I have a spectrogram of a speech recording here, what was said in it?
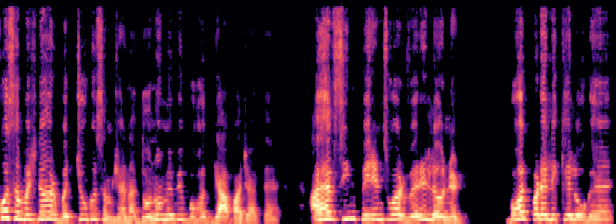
को समझना और बच्चों को समझाना दोनों में भी बहुत गैप आ जाता है। आई हैव सीन पेरेंट्स वो आर वेरी लर्नड बहुत पढ़े लिखे लोग हैं,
